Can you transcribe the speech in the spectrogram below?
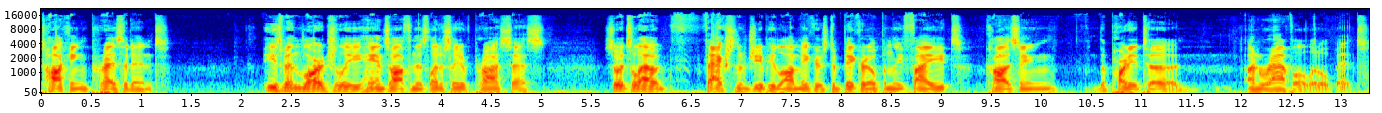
talking president, he's been largely hands-off in this legislative process. So it's allowed factions of GP lawmakers to bicker and openly fight, causing the party to unravel a little bit.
